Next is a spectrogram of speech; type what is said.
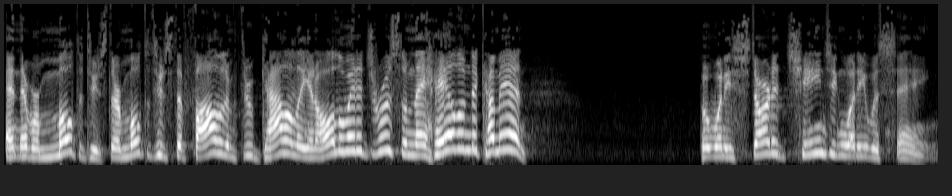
and there were multitudes. There are multitudes that followed him through Galilee and all the way to Jerusalem. They hailed him to come in. But when he started changing what he was saying,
